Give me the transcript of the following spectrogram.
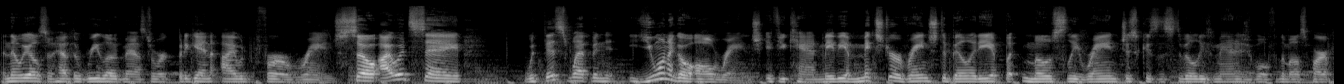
And then we also have the Reload Masterwork, but again, I would prefer range. So I would say with this weapon, you want to go all range if you can. Maybe a mixture of range stability, but mostly range just because the stability is manageable for the most part.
